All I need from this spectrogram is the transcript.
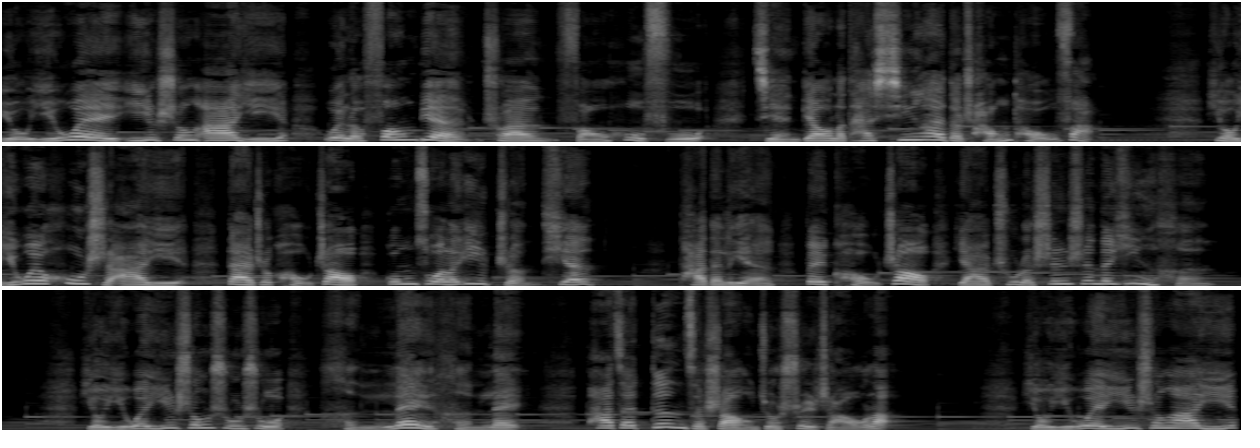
有一位医生阿姨为了方便穿防护服，剪掉了她心爱的长头发。有一位护士阿姨戴着口罩工作了一整天，她的脸被口罩压出了深深的印痕。有一位医生叔叔很累很累，趴在凳子上就睡着了。有一位医生阿姨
